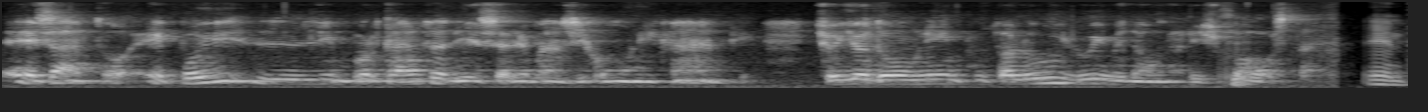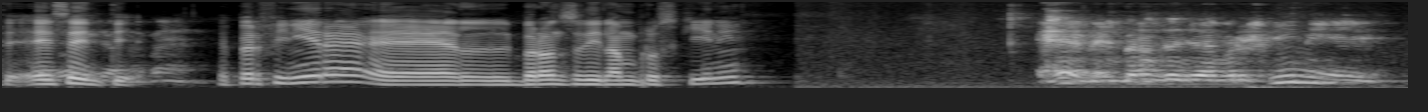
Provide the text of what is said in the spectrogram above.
Esatto, e poi l'importanza di essere vasi comunicanti, cioè io do un input a lui, lui mi dà una risposta. Sì. E, e senti, e per finire eh, il bronzo di Lambruschini? Eh, beh, il bronzo di Lambruschini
